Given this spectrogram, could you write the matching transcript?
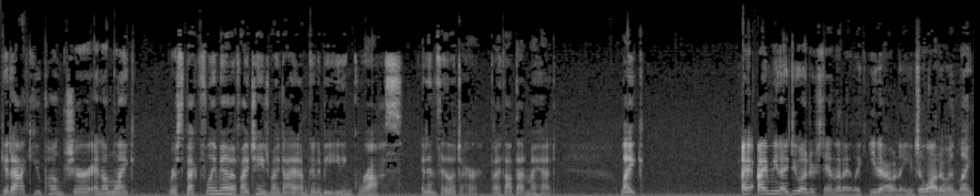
get acupuncture. And I'm like, respectfully, ma'am, if I change my diet, I'm going to be eating grass. I didn't say that to her, but I thought that in my head. Like, I, I mean, I do understand that I like eat out and I eat gelato and like,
